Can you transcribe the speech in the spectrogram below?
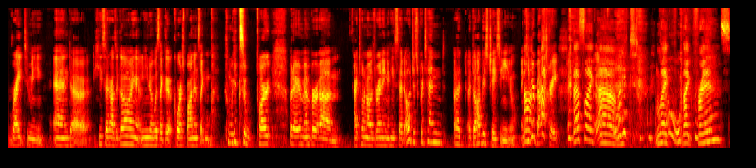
write to me, and uh, he said, "How's it going?" And, you know, it was like a correspondence, like weeks apart. But I remember. Um, I told him I was running, and he said, "Oh, just pretend a, a dog is chasing you, and keep Ah. your back straight." That's like um, what? like No. like Friends.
